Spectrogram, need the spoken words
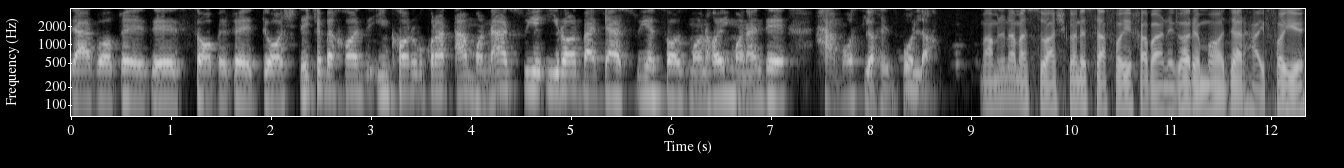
در واقع سابقه داشته که بخواد این کار رو بکنن اما نه از سوی ایران بلکه از سوی سازمان هایی مانند حماس یا حزب الله. ممنونم از تو اشکان صفایی خبرنگار ما در حیفای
